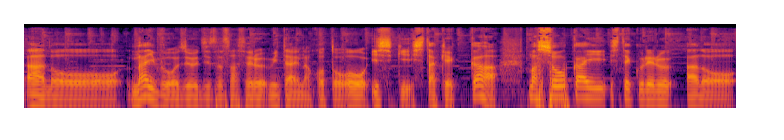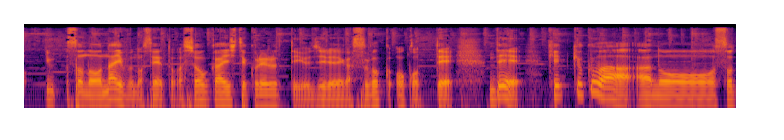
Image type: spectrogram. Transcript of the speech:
あの内部を充実させるみたいなことを意識した結果、まあ、紹介してくれる、あのその内部の生徒が紹介してくれるっていう事例がすごく起こってで結局はあのそ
